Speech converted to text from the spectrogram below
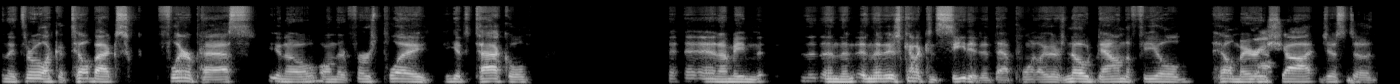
and they throw like a tailback s- flare pass, you know, on their first play. He gets tackled, and, and I mean, and then and then they just kind of conceded at that point. Like there's no down the field hail mary Yeah. shot, just to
